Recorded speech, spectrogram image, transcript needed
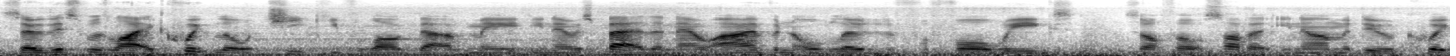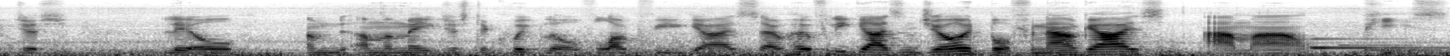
So this was like a quick little cheeky vlog that I've made, you know, it's better than now. I haven't uploaded it for four weeks, so I thought sod it, you know, I'm gonna do a quick just little I'm, I'm gonna make just a quick little vlog for you guys. So hopefully you guys enjoyed. But for now, guys, I'm out. Peace.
